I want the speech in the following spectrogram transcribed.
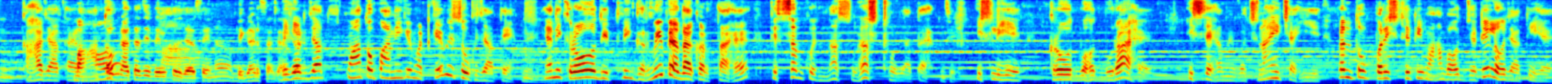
हम्म। कहा जाता है वहाँ तो भ्राता जी बिल्कुल हाँ। जैसे ना बिगड़ सा जाता बिगड़। जाता वहाँ तो पानी के मटके भी सूख जाते हैं। हम्म, यानी क्रोध इतनी गर्मी पैदा करता है कि सब कुछ नष्ट भ्रष्ट हो जाता है। इसलिए क्रोध बहुत बुरा है। इससे हमें बचना ही चाहिए। परंतु परिस्थिति वहाँ बहुत जटिल हो जाती है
